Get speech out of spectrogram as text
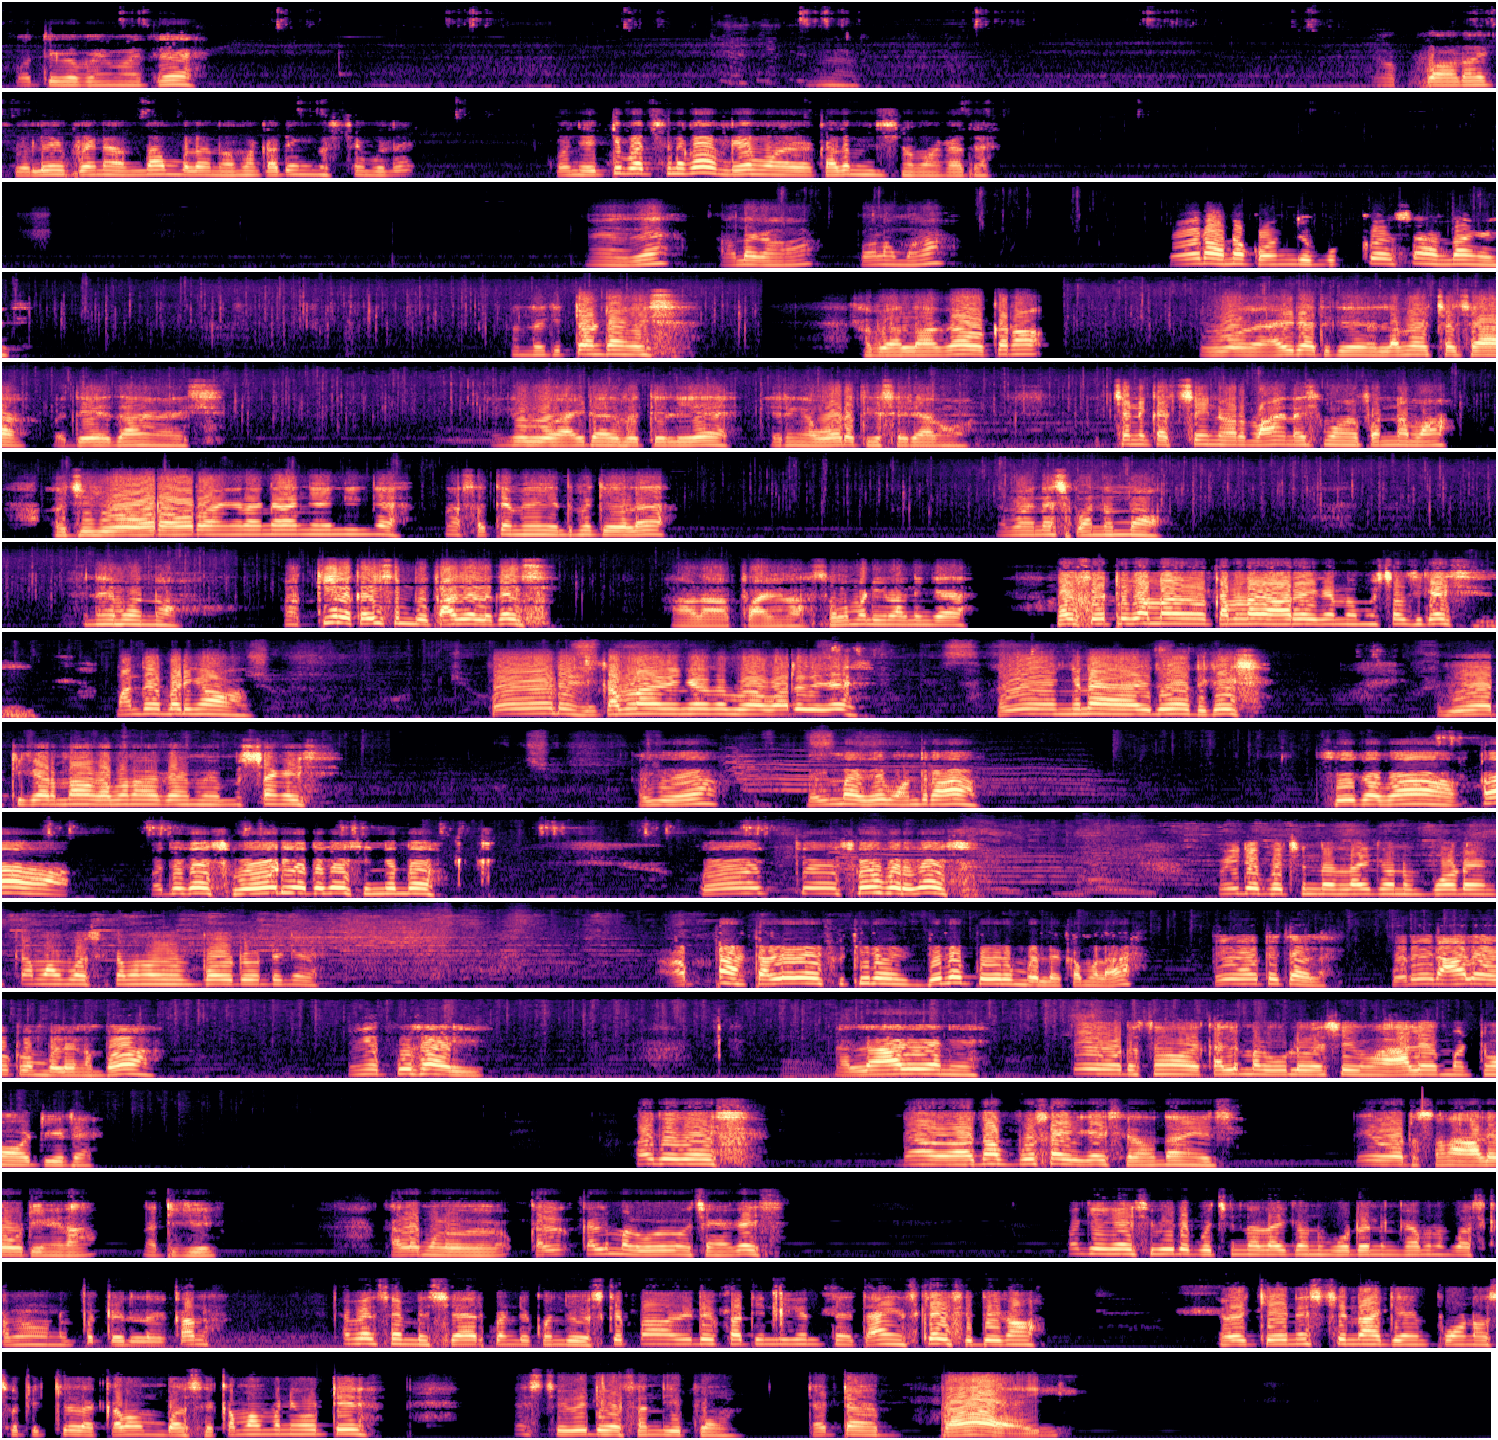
ஒத்துக்க பயமாது. ம். அப்பாடா வெளியே போயினா அந்தான் போல நம்ம கதை முடிச்சிட்டேன் போல. கொஞ்சம் எட்டி பார்த்துச்சுனாக்கா கேம் கதை முடிச்சு நம்ம கதை. இது? அழகானா போகலாமா போடா அண்ணா கொஞ்சம் புக் வச்சா அதான் கைஸ் அந்த கிட்ட வந்துட்டான் கைஸ் அப்போ அழகா உட்காரோம் ஓ ஐடியாத்துக்கு எல்லாமே வச்சாச்சா? அதே தான் கைஸ் எங்கே ஓ ஐடியா பற்றி இல்லையே இருங்க ஓடத்துக்கு சரியாகும். சின்ன கச்சைன்னு வரமா என்ன செய்வோம் பண்ணமா அச்சோ ஓர ஓரம் அங்கே அங்கே இங்கே நான் சத்தியமே எதுவுமே கேட்கல நம்ம என்ன பண்ணுமோ? என்ன பண்ணோம்? ஆ, கீழே கை சிம்பு பார்க்கல கைஸ் ஆடா பாயலாம் சொல்ல மாட்டீங்களா நீங்கள் கைஸ் வெற்றிக்காம கமலா ஆரோக்கியமாக முஸ்டாச்சு கைஸ் மந்திர படிக்கும் போடு கமலா எங்கே வருது கைஸ் ஐயோ எங்கன்னா இது வருது கைஸ் ஐயோ வெற்றிக்காரமாக கமலா முஸ்டாங்க கைஸ் ஐயோ பயமா இது வந்துடா சீக்கிரமா அக்கா வந்து கைஸ் ஓடி வந்து கைஸ் இங்கேருந்து ஓகே சூப்பர் கைஸ் வீடியோ பிடிச்சிருந்தா லைக் ஒன்று போடு கமெண்ட் பாக்ஸ் கமெண்ட் ஒன்று போட்டு விட்டுங்க அப்பா தலைவர் சுற்றி இதில் போயிடும் போல கமலா. போய் ஓட்ட தேவையில்ல ஒரே ஆளை ஓட்டுவோம் போல நம்ம. நீங்கள் பூசாரி. நல்ல ஆளையா நீ? போய் ஓட்ட சொன்ன கல் மேலே உள்ள வச்சு ஆளையை மட்டும் ஓட்டிக்கிறேன் ஓகே கைஸ் நான் அதான் பூசாரி கைஸ் அவன் தான் கைஸ் போய் ஓட்ட சொன்னால் ஆளே ஓட்டினா நட்டிக்கு. கல்லமலை கல் கல்மலை ஊற வச்சாங்க கைஸ் ஓகே கைஸ் வீடியோ பிடிச்சிருந்தா லைக் ஒன்று போட்டு நீங்கள் கமெண்ட் பாஸ் கமெண்ட் ஒன்று போட்டு இல்லை கால் கமெண்ட் சேம் ஷேர் பண்ணிட்டு கொஞ்சம் ஸ்கிப்பாக வீடியோ பார்த்துருந்தீங்க தேங்க்ஸ் கைஸ் இதுதான் ஓகே நெக்ஸ்ட் என்ன கேம் போனோம் சொல்லிட்டு கீழே கமெண்ட் பாஸ் கமெண்ட் பண்ணி விட்டு நெக்ஸ்ட் வீடியோ சந்திப்போம். Tata bye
